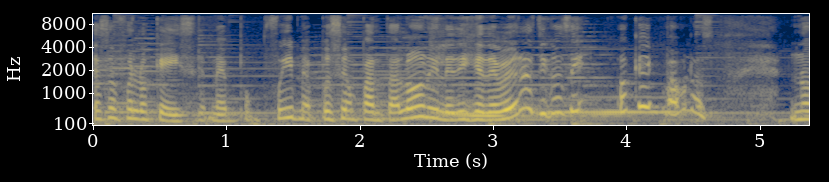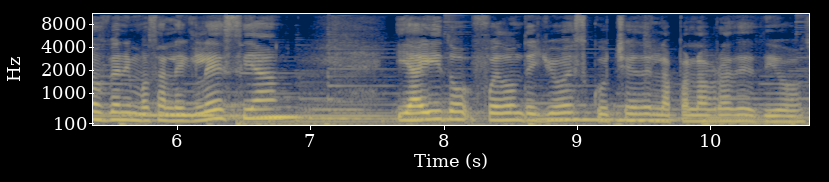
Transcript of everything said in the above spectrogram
eso fue lo que hice. Me fui, me puse un pantalón y le dije, ¿de veras? Digo, sí, ok, vámonos. Nos venimos a la iglesia y ahí fue donde yo escuché de la palabra de Dios.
